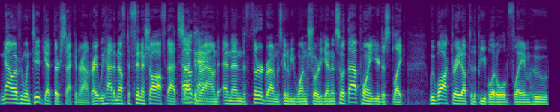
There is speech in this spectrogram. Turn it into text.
now everyone did get their second round, right? We had enough to finish off that second Okay. round, and then the third round was going to be one short again. And so at that point, you're just like, we walked right up to the people at Old Flame who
